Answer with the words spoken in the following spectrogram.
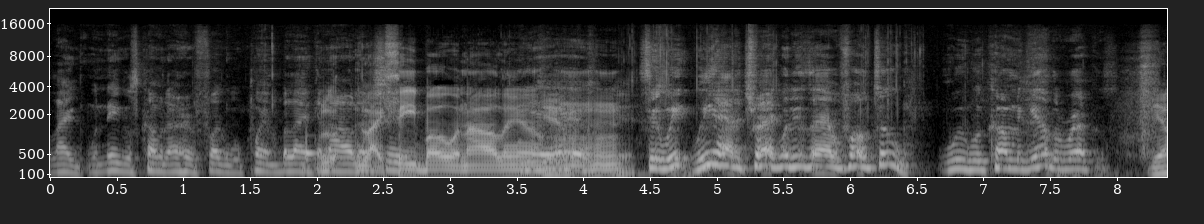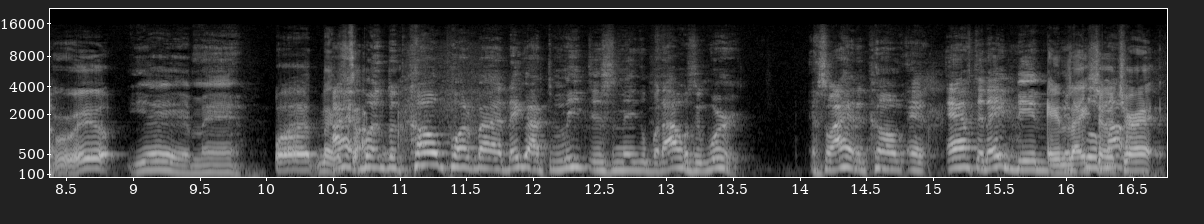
Like when niggas coming down here fucking with Point Blank and all that like shit. C-Bo and all them. Yeah. Mhm. Yeah. See, we, we had a track with his ass before too. We would come together records. Yep. For real. Yeah, man. What? Man, I, but the cold part about it, they got to meet this nigga, but I was at work, and so I had to come. And after they did, and they like put your track.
